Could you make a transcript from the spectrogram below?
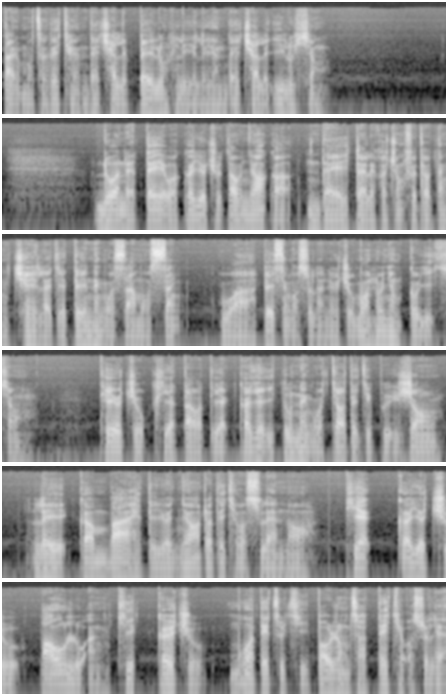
tại một giờ tới chơi để trả lại bê luôn lì là để trả lại ít lúc xong đua nè tê và có yêu chủ tàu nhỏ có để tại là có trong phía tàu tăng chơi lại chỉ tê nên của sa một sang và bê sang của số là nếu chủ món nó nhung cầu gì xong theo chủ kia tàu tiệt có yêu ít tu nên của cho tới chữ bự rong lệ cầm ba hay tới yêu nhỏ rồi tới chỗ số là nó thiết ก็ยจูเป้าหลวงคิดก็ยจูมั่วเตจุจีเป้ารงจอดเตเขียวออสเตรเลีย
